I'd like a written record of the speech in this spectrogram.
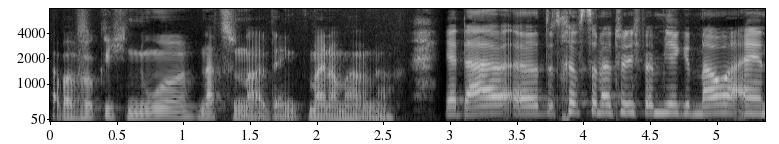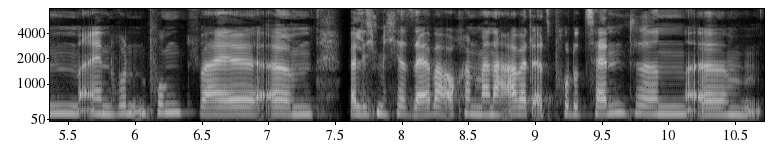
aber wirklich nur national denkt, meiner Meinung nach. Ja, da, äh, triffst du natürlich bei mir genau einen, einen wunden Punkt, weil, ähm, weil ich mich ja selber auch in meiner Arbeit als Produzentin ähm,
